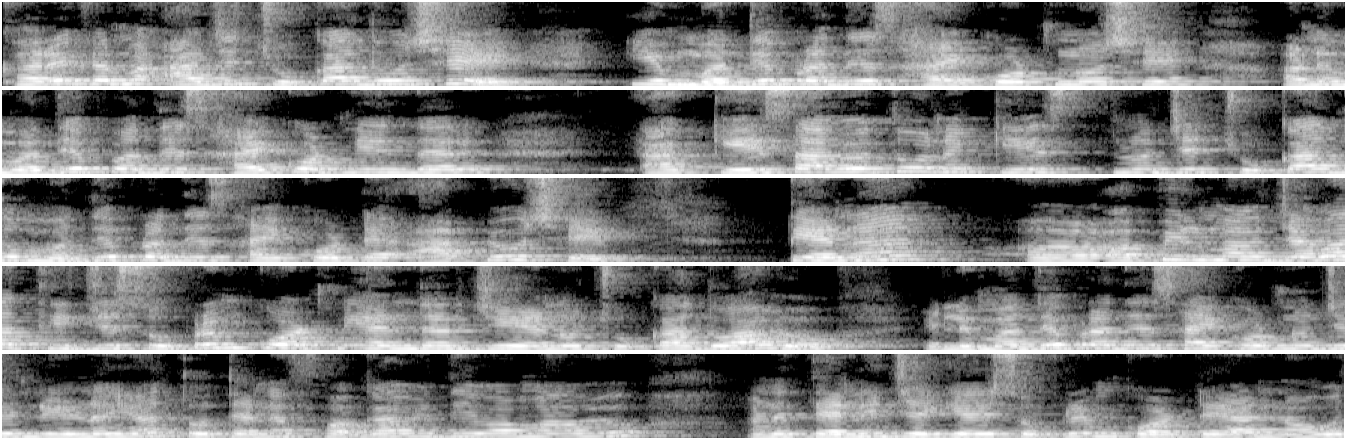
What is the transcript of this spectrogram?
ખરેખરમાં આ જે ચુકાદો છે એ મધ્યપ્રદેશ હાઈકોર્ટનો છે અને મધ્યપ્રદેશ હાઈકોર્ટની અંદર આ કેસ આવ્યો હતો અને કેસનો જે ચુકાદો મધ્યપ્રદેશ હાઈકોર્ટે આપ્યો છે તેના અપીલમાં જવાથી જે સુપ્રીમ કોર્ટની અંદર જે એનો ચુકાદો આવ્યો, એટલે મધ્યપ્રદેશ હાઈકોર્ટનો જે નિર્ણય હતો તેને ફગાવી દેવામાં આવ્યો અને તેની જગ્યાએ સુપ્રીમ કોર્ટે આ નવો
